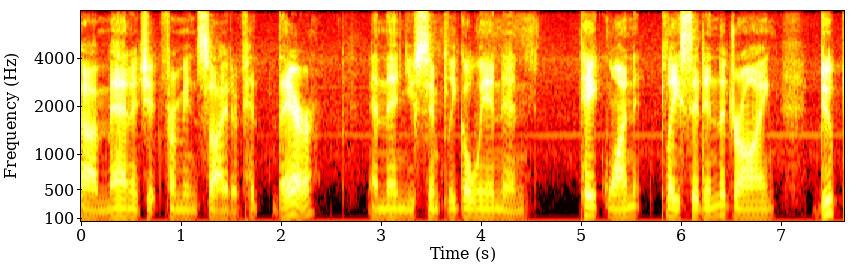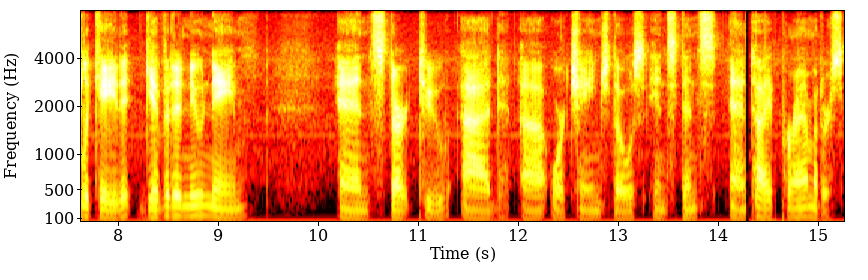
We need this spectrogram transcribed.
uh, manage it from inside of there and then you simply go in and take one place it in the drawing duplicate it give it a new name and start to add uh, or change those instance anti parameters.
